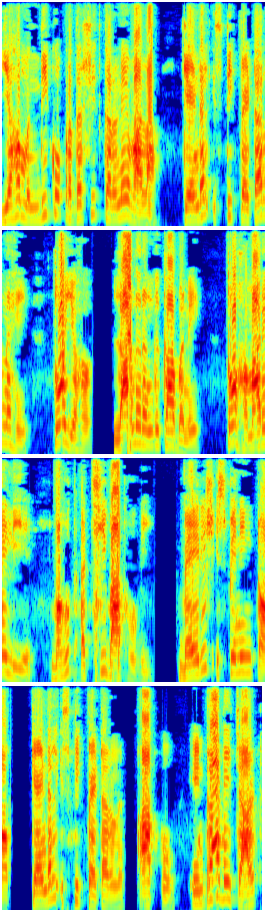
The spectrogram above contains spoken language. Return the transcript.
यह मंदी को प्रदर्शित करने वाला कैंडल स्टिक पैटर्न है तो यह लाल रंग का बने तो हमारे लिए बहुत अच्छी बात होगी। Bearish spinning top candlestick pattern आपको intraday chart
